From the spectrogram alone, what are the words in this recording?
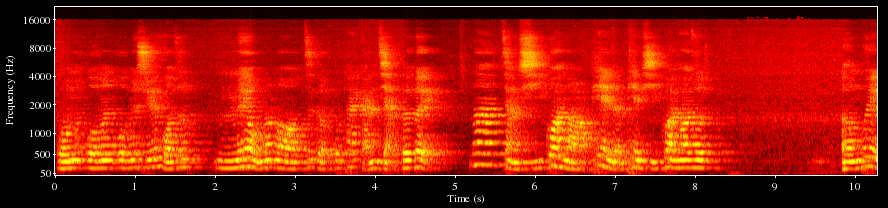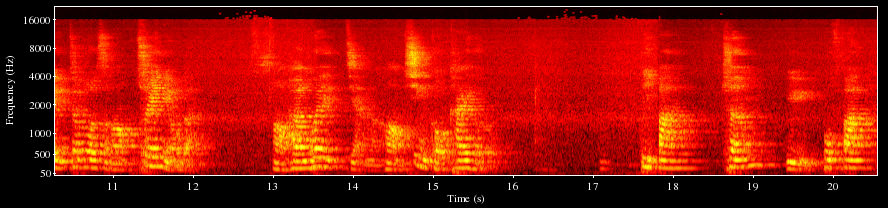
我们我们我们学佛就没有那么这个不太敢讲，对不对？那讲习惯了，骗人骗习惯，他就很会叫做什么吹牛的，啊，很会讲了哈，信口开河。第八，成语不发。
